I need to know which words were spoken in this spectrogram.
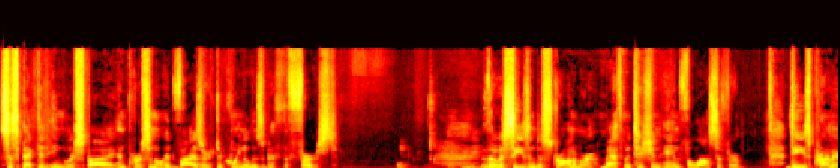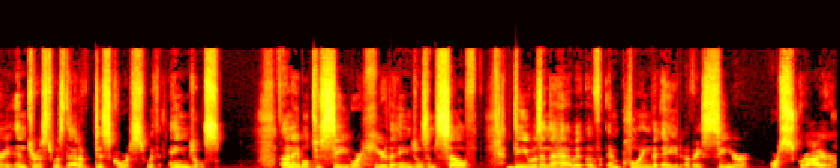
suspected English spy and personal advisor to Queen Elizabeth I. Though a seasoned astronomer, mathematician, and philosopher, Dee's primary interest was that of discourse with angels. Unable to see or hear the angels himself, Dee was in the habit of employing the aid of a seer or scryer.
